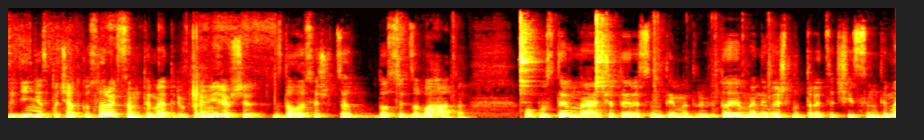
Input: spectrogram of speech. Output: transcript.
Сидіння спочатку 40 см, примірявши, здалося, що це досить забагато. Опустив на 4 см. Відтоді в мене вийшло 36 см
